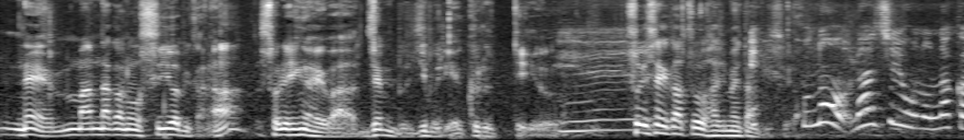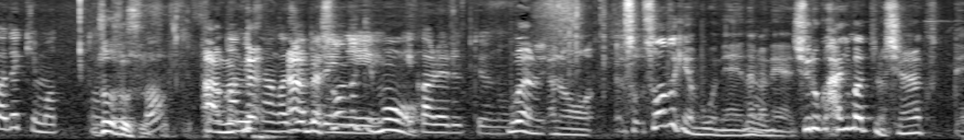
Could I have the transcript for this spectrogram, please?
ね真ん中の水曜日かな？それ以外は全部ジブリへ来るっていう、そういう生活を始めたんですよ。このラジオの中で決まったんですか？そうそうそうそう。あ川上さんがジブあそのリに時も行かれるっていうの僕はあのそその時は僕ねなんかね、収録始まってるの知らなくって、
